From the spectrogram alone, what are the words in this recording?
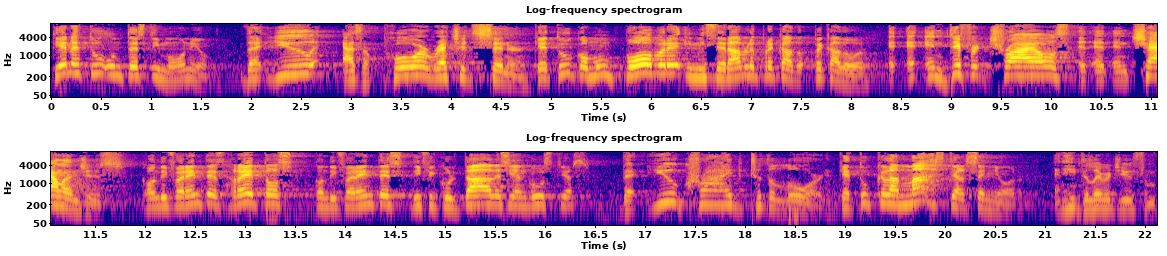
¿Tienes tú un testimonio that you, as a poor, wretched sinner, que tú como un pobre y miserable pecado- pecador, in different trials and, and, and challenges, con diferentes retos, con diferentes dificultades y angustias, that you cried to the Lord que tú clamaste al Señor and he delivered you from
